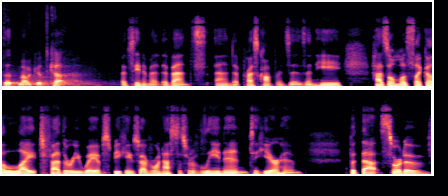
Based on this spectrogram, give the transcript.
that market cap. I've seen him at events and at press conferences, and he has almost like a light, feathery way of speaking. So everyone has to sort of lean in to hear him. But that sort of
